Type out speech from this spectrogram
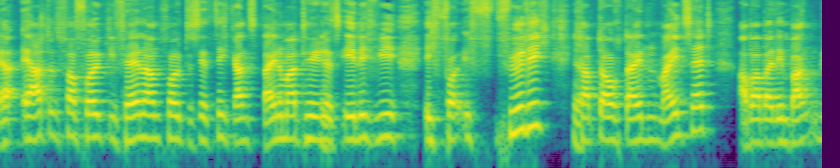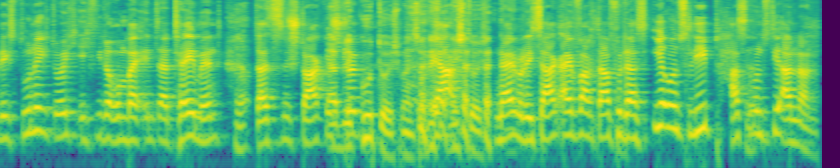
er, er hat uns verfolgt, die Fan haben verfolgt. Das ist jetzt nicht ganz deine Materie, ja. ist ähnlich wie ich, ich fühle dich. Ja. Ich habe da auch dein Mindset, aber bei den Banken blickst du nicht durch. Ich wiederum bei Entertainment. Das ist ein starkes er Stück. blickt gut durch, meinst du? ja. nicht durch. Nein, und ich sage einfach dafür, dass ihr uns liebt, hassen uns die anderen.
